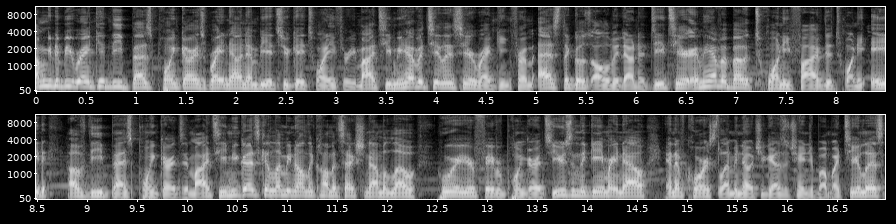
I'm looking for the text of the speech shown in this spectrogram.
I'm going to be ranking the best point guards right now in NBA 2K23. My team, we have a tier list here ranking from S that goes all the way down to D tier, and we have about 25 to 28 of the best point guards in my team. You guys can let me know in the comment section down below who are your favorite point guards using the game right now, and of course, let me know what you guys are changing about my tier list.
